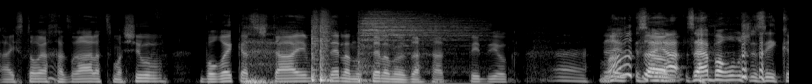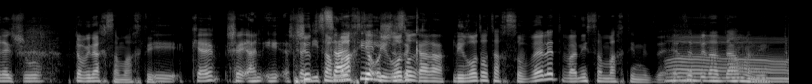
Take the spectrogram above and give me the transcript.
ההיסטוריה חזרה על עצמה שוב, בורקס 2, תן לנו, תן לנו איזה אחת, בדיוק. אה, מה זה- המצב? זה היה ברור שזה יקרה שוב. את מבינה איך שמחתי. אה, כן? שאני הצלתי או שזה קרה? לראות אותך סובלת, ואני שמחתי מזה. איזה בן אדם אני.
